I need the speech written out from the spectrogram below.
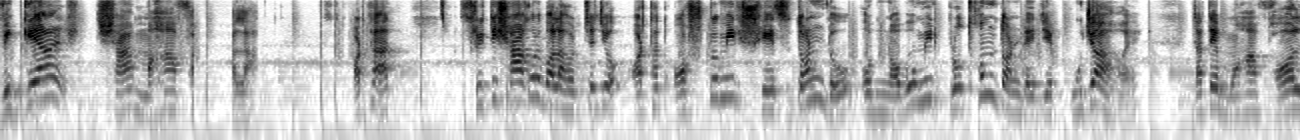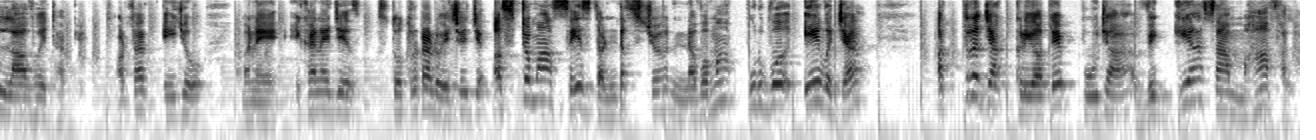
বিজ্ঞা সা অর্থাৎ স্মৃতিসাগর বলা হচ্ছে যে, অর্থাৎ অষ্টমীর শেষ দণ্ড ও নবমীর প্রথম দণ্ডে যে পূজা হয়, তাতে মহাফল লাভ হয়ে থাকে। অর্থাৎ এই যে মানে এখানে যে স্তোত্রটা রয়েছে যে, অষ্টমা শেষ দণ্ডশ্চ নবমা পূর্ব এব চ, অত্র যা ক্রিয়তে পূজা বিজ্ঞা সা মহাফলা।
